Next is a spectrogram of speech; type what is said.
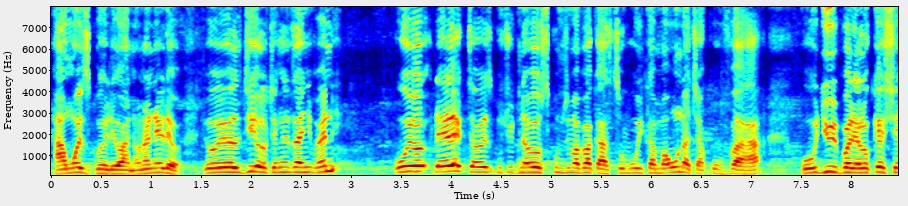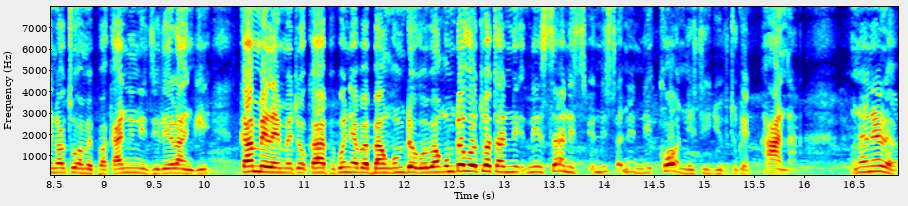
hamwezi kuelewana. Unanielewa? LG alotengeneza nyimbo, yani huyo director hawezi kushuti na wewe usiku mzima mpaka asubuhi, kama una cha kuvaa hujui pale location watu wamepaka nini zile rangi, kamera imetoka wapi? Kwani ya babangu mdogo, babangu mdogo tu hata ni- Nissan Nissan Nikon sijui vitu gani hana Unanielewa?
